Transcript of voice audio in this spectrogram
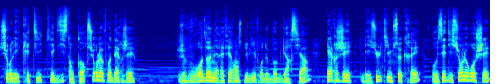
sur les critiques qui existent encore sur l'œuvre d'Hergé. Je vous redonne les références du livre de Bob Garcia, Hergé, Les Ultimes Secrets, aux éditions Le Rocher.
